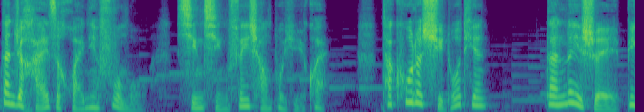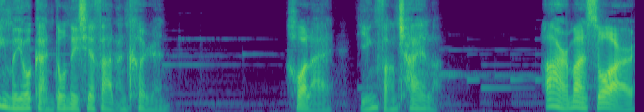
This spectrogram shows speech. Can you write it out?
但这孩子怀念父母，心情非常不愉快，他哭了许多天，但泪水并没有感动那些法兰克人。后来营房拆了，阿尔曼索尔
